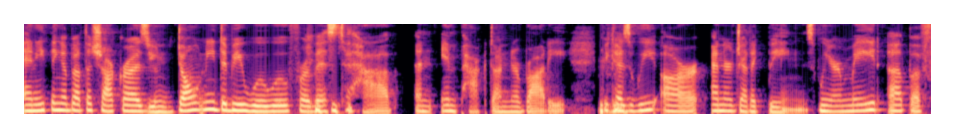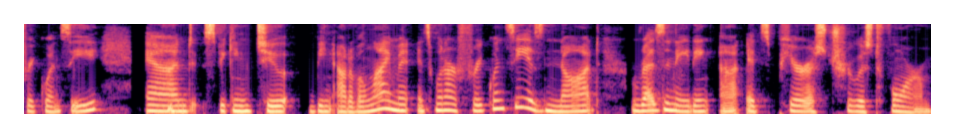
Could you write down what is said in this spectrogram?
anything about the chakras. You don't need to be woo woo for this to have an impact on your body mm-hmm. because we are energetic beings. We are made up of frequency. And speaking to being out of alignment, it's when our frequency is not resonating at its purest, truest form.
